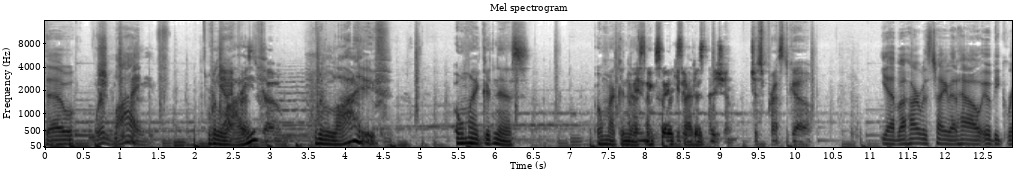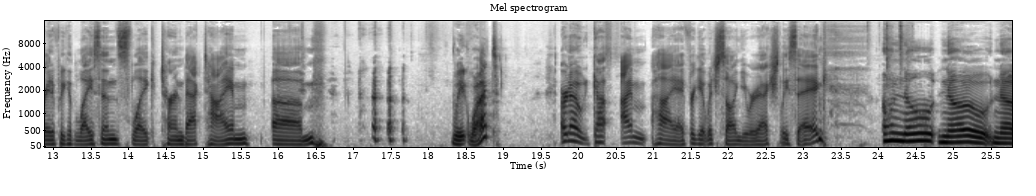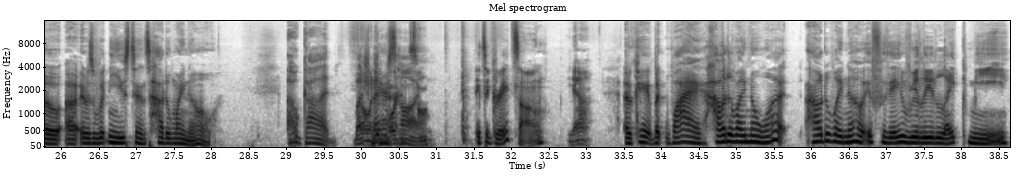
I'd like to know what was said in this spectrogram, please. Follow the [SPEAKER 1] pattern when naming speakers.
[SPEAKER 1] right, so we're live.
[SPEAKER 2] We're
[SPEAKER 3] Yeah,
[SPEAKER 2] live. We're live. Oh my goodness. Oh my goodness! I'm so excited.
[SPEAKER 3] decision. Just pressed go.
[SPEAKER 1] Yeah, Bahar was talking about how it would be great if we could license like turn back time. Um,
[SPEAKER 2] Wait, what?
[SPEAKER 1] or no, God, I'm hi. I forget which song you were actually saying.
[SPEAKER 2] Oh no, no, no! Uh, it was Whitney Houston's "How Do I Know."
[SPEAKER 1] Oh God, much
[SPEAKER 3] Oh,
[SPEAKER 1] better
[SPEAKER 3] important
[SPEAKER 1] song.
[SPEAKER 2] It's a great song.
[SPEAKER 3] Yeah.
[SPEAKER 2] Okay, but why? How do I know what? How do I know if they really like me?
